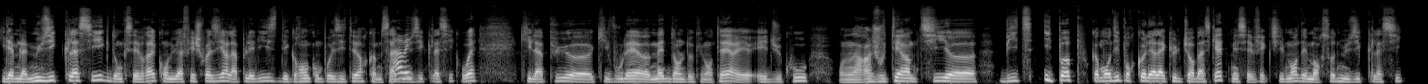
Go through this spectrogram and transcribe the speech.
Il aime la musique classique, donc c'est vrai qu'on lui a fait choisir la playlist des grands compositeurs comme ça Ah de oui. musique classique, ouais, qu'il a pu, euh, qu'il voulait euh, mettre dans le documentaire et, et du coup, on a rajouté un petit euh, beat hip-hop, comme on dit, pour coller à la culture basket, mais c'est effectivement des morceaux de musique classique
